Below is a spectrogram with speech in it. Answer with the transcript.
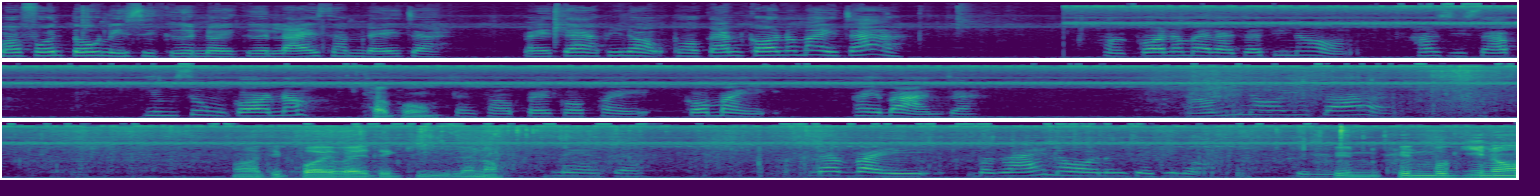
ว่าฝนตกนี่สิเกินหน่อยเกินหลายซ้ำใดจ้ะ ไปจ้าพี่น้องพอกันก้อนน้ำไม้จ้าพอก้อนน้ำไม้ละจ้ะพี่น้องข้าวสีซับกิมสุ่งก้อนเนาะครับผมจังเขาไปก็ไผ่ก็ใหม่ไผ่บานจ้ะเอาพี่น้อยอยู่จ้าอ๋อที่ปล่อยไว้ตะกี้แล้วเนาะแม่นจ้ะแล้วใบบักร้ายหนอหนึงจ้ะพี่น้องขึ้นขึ้นขึ้นบ่กี่หนอ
